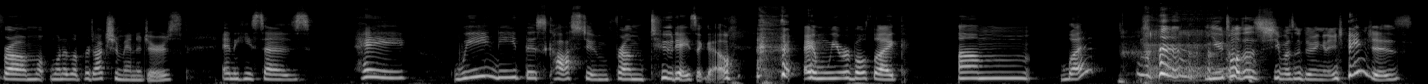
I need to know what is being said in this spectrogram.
from one of the production managers, and he says, Hey, we need this costume from two days ago. and we were both like, um, what? you told us she wasn't doing any changes.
